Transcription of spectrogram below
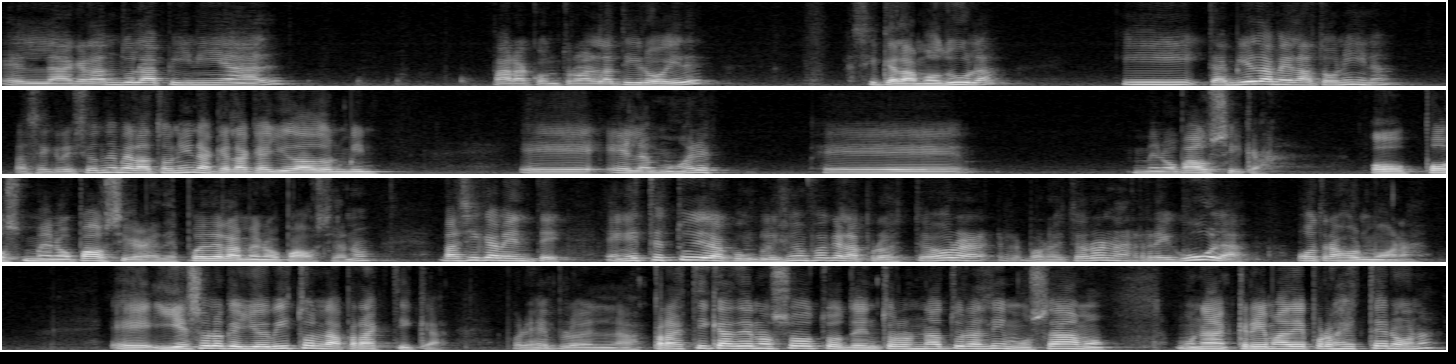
la glándula pineal para controlar la tiroides, así que la modula, y también la melatonina, la secreción de melatonina, que es la que ayuda a dormir, eh, en las mujeres eh, menopáusicas o postmenopáusicas, después de la menopausia. ¿no? Básicamente, en este estudio la conclusión fue que la progesterona, regula otras hormonas. Eh, y eso es lo que yo he visto en la práctica. Por ejemplo, en las prácticas de nosotros, dentro de los Natural usamos una crema de progesterona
